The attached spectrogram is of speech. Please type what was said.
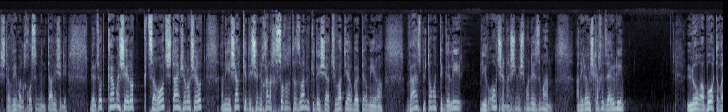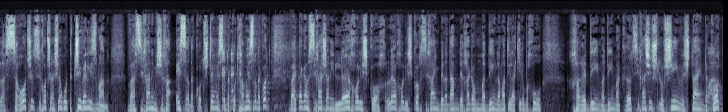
שלבים, על חוסן מנטלי שלי. באמצעות כמה שאלות קצרות, שתיים, שלוש שאלות, אני אשאל כדי שאני אוכל לחסוך לך את הזמן וכדי שהתשובה תהיה הרבה יותר מהירה. ואז פתאום את תגלי לראות שאנשים יש מלא זמן. אני לא אשכח את זה, היו לי לא רבות, אבל עשרות של שיחות שאנשים אמרו, תקשיב, אין לי זמן. והשיחה נמשכה 10 דקות, 12 דקות, 15 דקות, והייתה גם שיחה שאני לא יכול לשכוח, לא יכול לשכוח, שיחה עם בן אדם, דרך אגב, מדהים, למדתי להכיר בחור חרדי, מדהים מהקריות, שיחה של 32 וואו. דקות,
